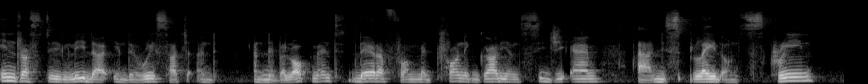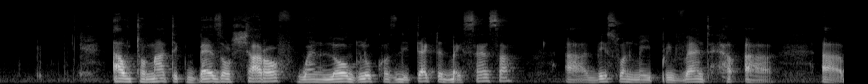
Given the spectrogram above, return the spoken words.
industry leader in the research and, and development. Data from Medtronic Guardian CGM displayed on screen. Automatic basal shut off when low glucose detected by sensor uh, this one may prevent uh, uh,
